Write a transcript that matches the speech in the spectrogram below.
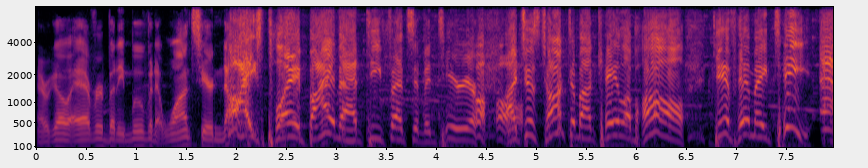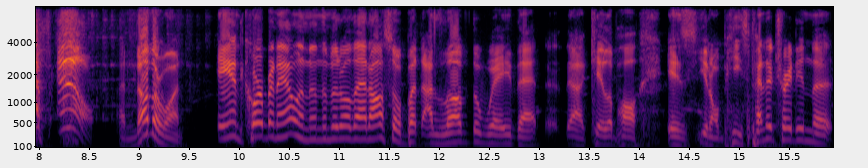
There we go. Everybody moving at once here. Nice play by that defensive interior. Oh. I just talked about Caleb Hall. Give him a TFL. Another one. And Corbin Allen in the middle of that also. But I love the way that uh, Caleb Hall is, you know, he's penetrating the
